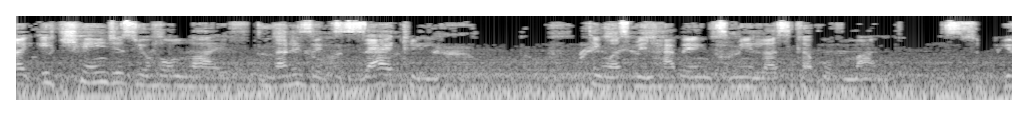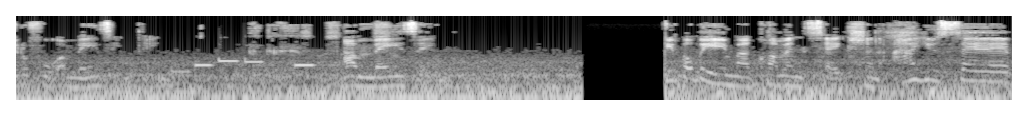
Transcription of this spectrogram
Like it changes your whole life. And that is exactly thing what's been happening to me last couple of months. It's a beautiful, amazing thing. Amazing. People be in my comment section, ah, you said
